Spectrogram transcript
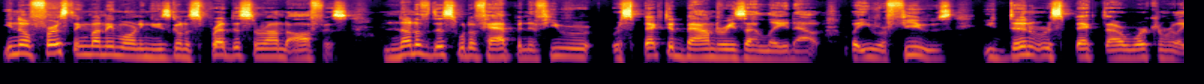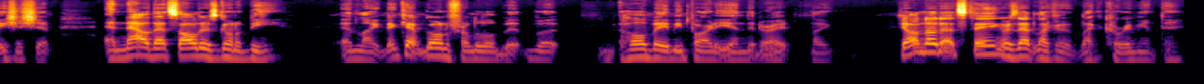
You know, first thing Monday morning, he's going to spread this around the office. None of this would have happened if you respected boundaries I laid out, but you refused. You didn't respect our working relationship. And now that's all there's going to be. And like, they kept going for a little bit, but whole baby party ended, right? Like, do y'all know that saying, or is that like a like a Caribbean thing?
